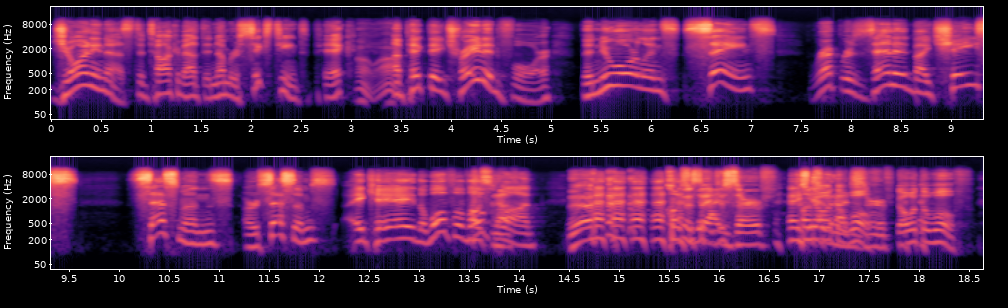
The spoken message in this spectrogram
Joining us to talk about the number 16th pick, Oh, wow. a pick they traded for, the New Orleans Saints, represented by Chase Sesmans or Sesams, aka the Wolf of Close Oaklawn. I Closer gonna say, than I just- deserve. Hey, Just go with the I wolf. deserve. Go with the wolf.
